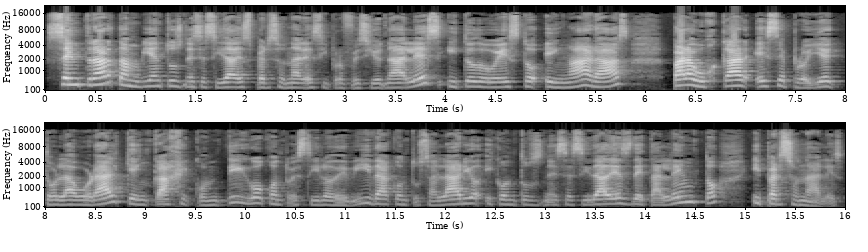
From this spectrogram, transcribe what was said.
Centrar también tus necesidades personales y profesionales y todo esto en aras para buscar ese proyecto laboral que encaje contigo, con tu estilo de vida, con tu salario y con tus necesidades de talento y personales.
